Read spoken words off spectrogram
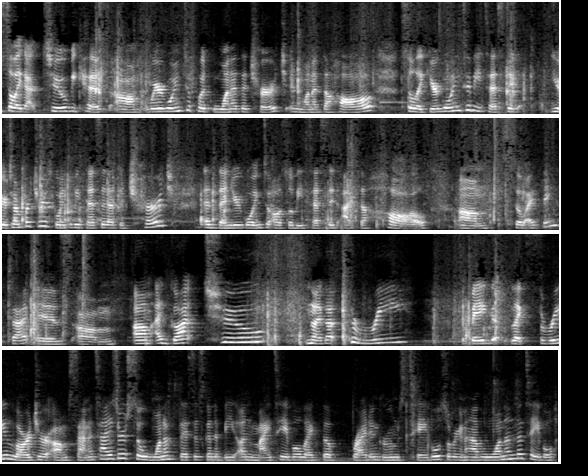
so i got two because um we're going to put one at the church and one at the hall. So like you're going to be tested your temperature is going to be tested at the church and then you're going to also be tested at the hall. Um so i think that is um um i got two no i got three big like three larger um sanitizers. So one of this is going to be on my table like the bride and groom's table. So we're gonna have one on the table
